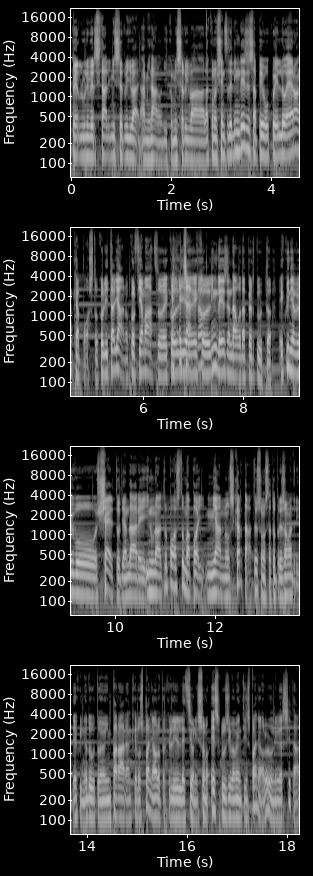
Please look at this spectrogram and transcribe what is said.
per l'università lì mi serviva, a Milano dico, mi serviva la conoscenza dell'inglese, sapevo quello, ero anche a posto. Con l'italiano, col fiamazzo e, col, certo. e con l'inglese andavo dappertutto. E quindi avevo scelto di andare in un altro posto, ma poi mi hanno scartato e sono stato preso a Madrid e quindi ho dovuto imparare anche lo spagnolo perché le lezioni sono esclusivamente in spagnolo all'università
